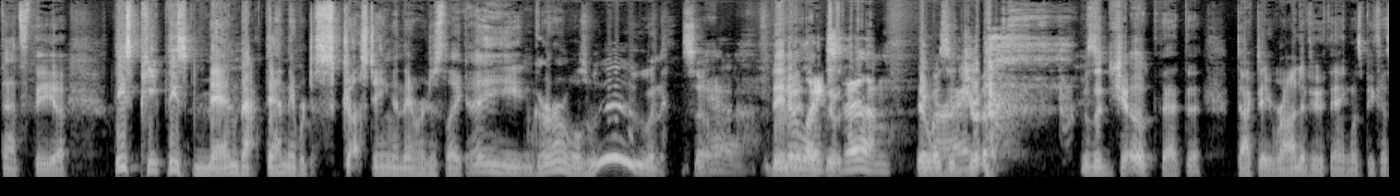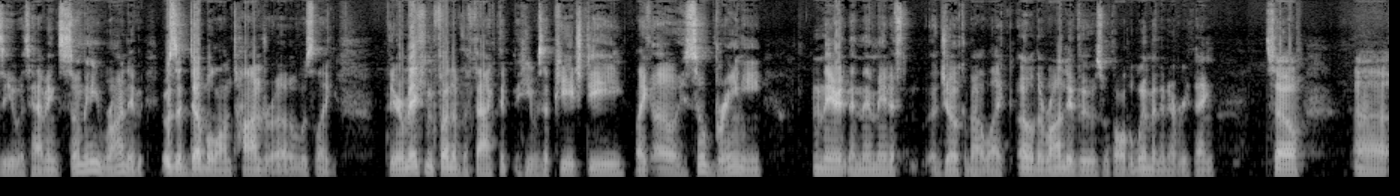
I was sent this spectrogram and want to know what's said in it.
that's the uh, these peop these men back then they were disgusting and they were just like, hey, girls, woo, and so yeah, they who know likes there, them? there was a jo- it was a joke that the Dr. Rendezvous thing was because he was having so many rendezvous. It was a double entendre. It was like they were making fun of the fact that he was a PhD, like, oh, he's so brainy. And they and they made a, a joke about like, oh, the rendezvous with all the women and everything. So uh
